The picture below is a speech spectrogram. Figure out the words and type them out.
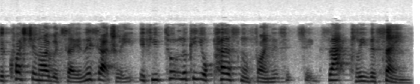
the question I would say, and this actually, if you talk, look at your personal finance, it's exactly the same.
